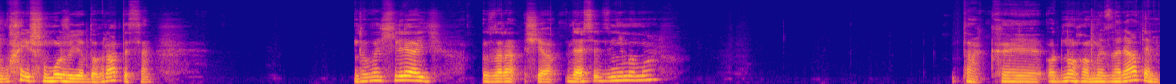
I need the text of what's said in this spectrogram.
Відчуваю, що можу я догратися. Давай хиляй. Зараз ще 10 знімемо. Так, е, одного ми зарядимо.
